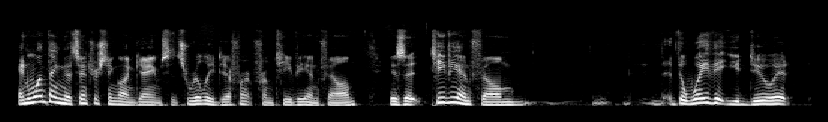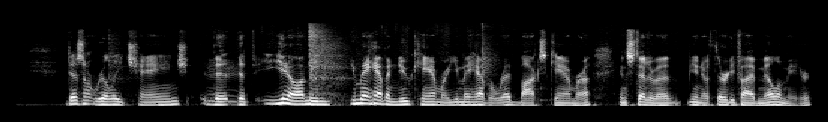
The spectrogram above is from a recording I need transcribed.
And one thing that's interesting on games that's really different from TV and film is that TV and film, the way that you do it doesn't really change. That mm. that you know, I mean, you may have a new camera, you may have a red box camera instead of a you know 35 millimeter,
